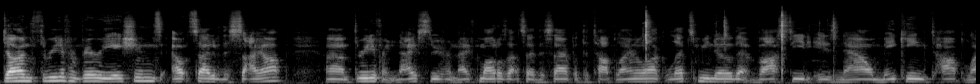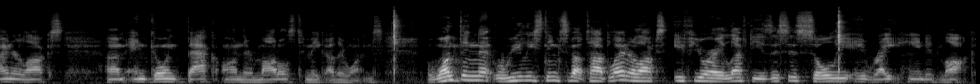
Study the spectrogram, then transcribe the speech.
done three different variations outside of the Psyop um, three different knives, three different knife models outside the side with the top liner lock lets me know that Vosteed is now making top liner locks um, and going back on their models to make other ones. One thing that really stinks about top liner locks, if you are a lefty, is this is solely a right-handed lock.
